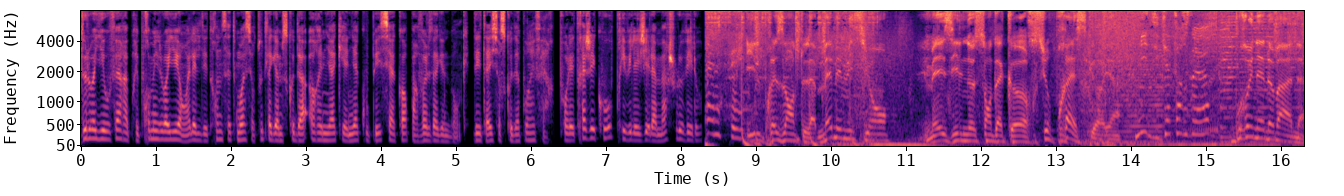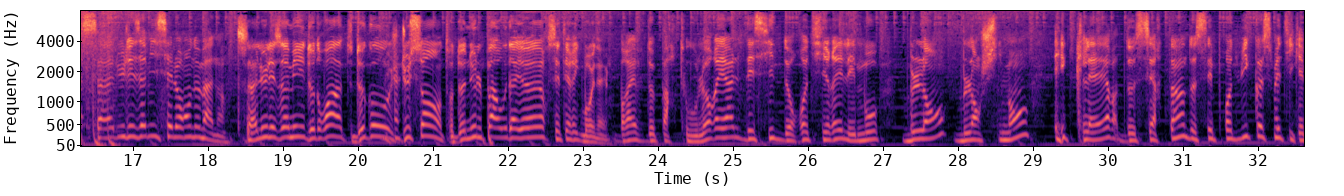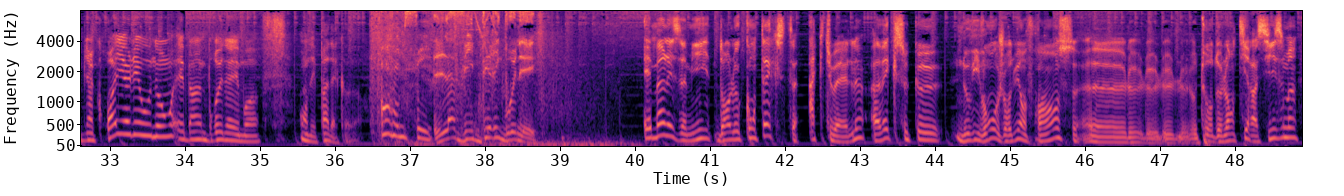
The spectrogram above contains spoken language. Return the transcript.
Deux loyers offerts après premier loyer en LLD 37 mois sur toute la gamme Skoda, Orenia et Enya Coupé, c'est accord par Volkswagen Bank. Détails sur skoda.fr. Pour les trajets courts, privilégiez la marche ou le vélo. Ils présentent la même émission, mais ils ne sont d'accord sur presque rien. Midi 14h. Brunet Neumann. Salut les amis, c'est Laurent Neumann. Salut les amis, de droite, de gauche, du centre, de nulle part ou d'ailleurs, c'est Eric Brunet. Bref, de partout. L'Oréal décide de retirer les mots blanc, blanchiment et clair de certains de ses produits cosmétiques. Eh bien, croyez-les ou non, eh bien, Brunet et moi, on n'est pas d'accord. RMC. L'avis d'Éric Brunet. Eh bien les amis, dans le contexte actuel, avec ce que nous vivons aujourd'hui en France, euh, le- le- le- le- autour de l'antiracisme,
